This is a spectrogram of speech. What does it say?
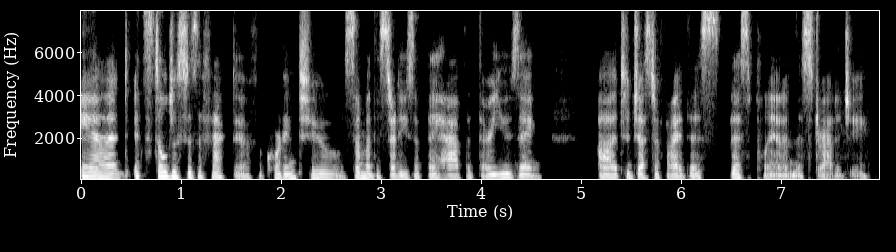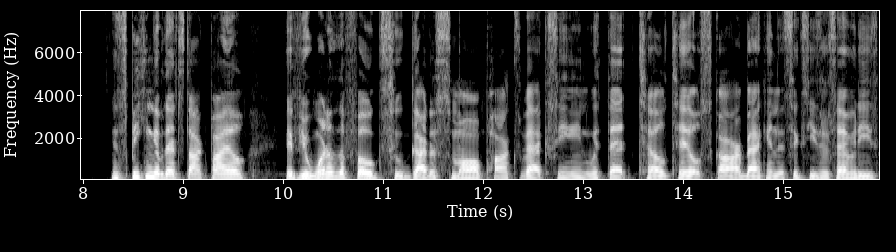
and it's still just as effective according to some of the studies that they have that they're using uh, to justify this this plan and this strategy. And speaking of that stockpile, if you're one of the folks who got a smallpox vaccine with that telltale scar back in the 60s or 70s,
